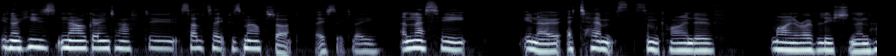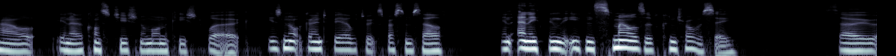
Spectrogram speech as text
you know, he's now going to have to sellotape his mouth shut, basically, unless he, you know, attempts some kind of minor revolution in how, you know, a constitutional monarchy should work. He's not going to be able to express himself in anything that even smells of controversy. So,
